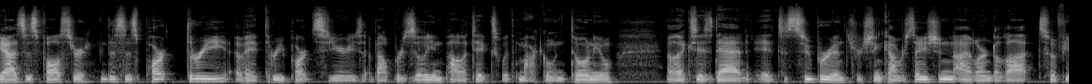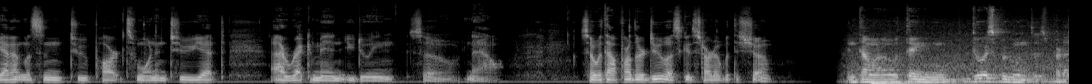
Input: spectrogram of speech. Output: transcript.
guys, it's Foster. This is part three of a three part series about Brazilian politics with Marco Antonio, Alexia's dad. It's a super interesting conversation. I learned a lot. So if you haven't listened to parts one and two yet, I recommend you doing so now. So without further ado, let's get started with the show. Então eu tenho duas perguntas para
